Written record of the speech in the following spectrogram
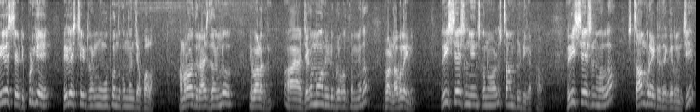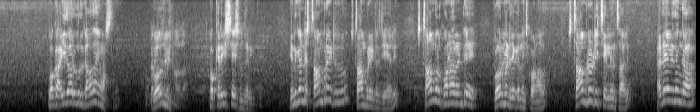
రియల్ ఎస్టేట్ ఇప్పటికే రియల్ ఎస్టేట్ రంగం ఊపందుకుందని చెప్పాలా. అమరావతి రాజధానిలో ఇవాళ జగన్మోహన్ రెడ్డి ప్రభుత్వం మీద ఇవాళ డబుల్ అయినాయి. రిజిస్ట్రేషన్ చేయించుకున్న వాళ్ళు స్టాంప్ డ్యూటీ కట్టాలి. రిజిస్ట్రేషన్ వల్ల స్టాంప్ రైటర్ దగ్గర నుంచి ఒక ఐదు ఆరుగురికి ఆదాయం వస్తుంది. గవర్నమెంట్ ఒక రిజిస్ట్రేషన్ జరిగితే. ఎందుకంటే స్టాంప్ రైటర్ స్టాంప్ రైటర్ చేయాలి. స్టాంపులు కొనాలంటే గవర్నమెంట్ దగ్గర నుంచి కొనాలి. స్టాంప్ డ్యూటీ చెల్లించాలి. అదేవిధంగా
